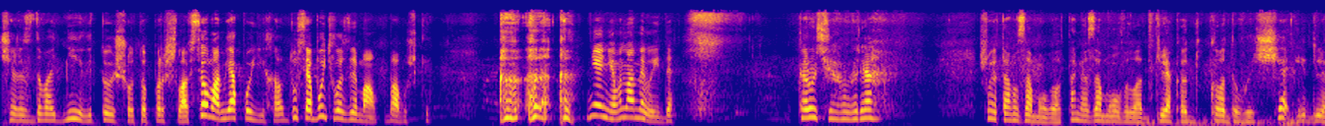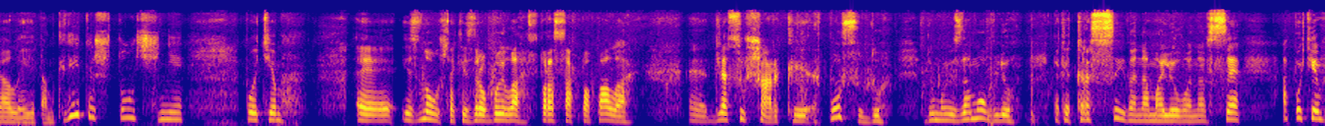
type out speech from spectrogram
через два дні від той, що то прийшла. Все, мам, я поїхала. Дуся, будь возле мам, бабушки. ні, ні, вона не вийде. Коротше говоря, що я там замовила? Там я замовила для кладовища і для алеї там квіти штучні. Потім е, і знову ж таки зробила в просак попала е, для сушарки посуду. Думаю, замовлю таке красиве намальоване все. А потім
